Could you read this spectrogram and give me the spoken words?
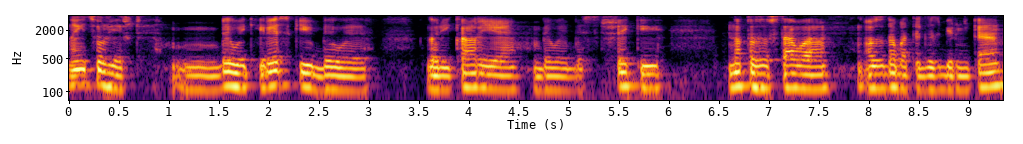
No i cóż jeszcze? Mm, Były kiryski, były lorikarie, były bystrzyki. No to została ozdoba tego zbiornika.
